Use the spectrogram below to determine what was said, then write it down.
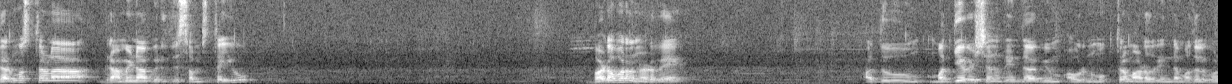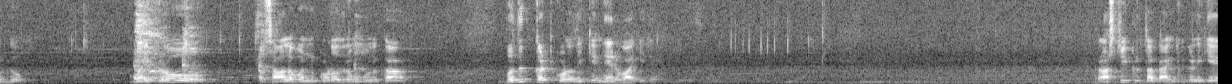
ಧರ್ಮಸ್ಥಳ ಗ್ರಾಮೀಣಾಭಿವೃದ್ಧಿ ಸಂಸ್ಥೆಯು ಬಡವರ ನಡುವೆ ಅದು ಮದ್ಯ ವ್ಯಸನದಿಂದ ವಿಮ್, ಅವ್ರನ್ನ ಮುಕ್ತ ಮಾಡೋದರಿಂದ ಮೊದಲುಗೊಂಡು ಮೈಕ್ರೋ ಸಾಲವನ್ನು ಕೊಡೋದ್ರ ಮೂಲಕ ಬದುಕು ಕಟ್ಕೊಳ್ಳೋದಕ್ಕೆ ನೆರವಾಗಿದೆ. ರಾಷ್ಟ್ರೀಕೃತ ಬ್ಯಾಂಕ್ಗಳಿಗೆ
